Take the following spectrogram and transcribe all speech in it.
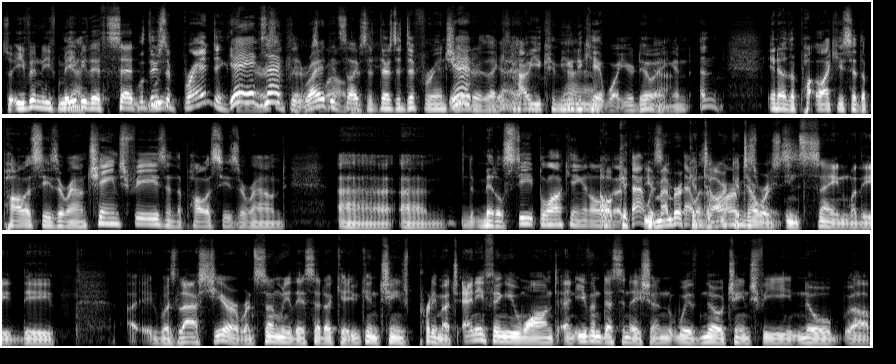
So even if maybe Yeah. they said, Well, there's we- a branding. Yeah, thing exactly, right? well? It's like- there's a, there's a differentiator, Yeah, like yeah, how you communicate what you're doing, and and you know the like you said, the policies around change fees and the policies around uh, um, the middle seat blocking and all Oh, of that. that was, remember that Qatar? arms Qatar was race. insane. When the the it was last year when suddenly they said, okay, you can change pretty much anything you want and even destination with no change fee, no uh,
